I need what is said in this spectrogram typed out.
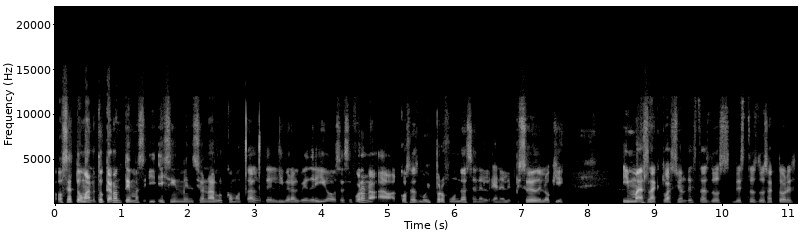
O sea, tocaron temas y, sin mencionarlo como tal del libre albedrío, o sea, se fueron a, cosas muy profundas en el, en el episodio de Loki. Y más la actuación de, estas dos, de estos dos actores,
